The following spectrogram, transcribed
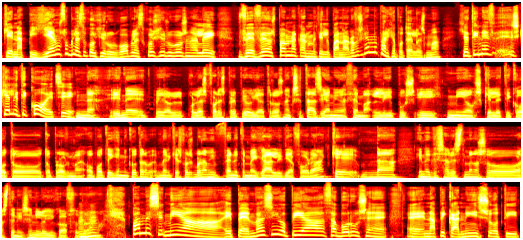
Και να πηγαίνουν στον πλαστικό χειρουργό, ο πλαστικός χειρουργός να λέει Βεβαίως πάμε να κάνουμε τη λιπαναρόφηση και να μην υπάρχει αποτέλεσμα. Γιατί είναι σκελετικό, έτσι. Ναι, είναι, πολλές φορές πρέπει ο γιατρός να εξετάζει αν είναι θέμα λίπους ή μειοσκελετικό το, το πρόβλημα. Οπότε γενικότερα μερικές φορές μπορεί να μην φαίνεται μεγάλη διαφορά και να είναι δυσαρεστημένος ο ασθενής. Είναι λογικό αυτό το πράγμα. Πάμε σε μία επέμβαση η οποία θα μπορούσε ε, να πει κανείς ότι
